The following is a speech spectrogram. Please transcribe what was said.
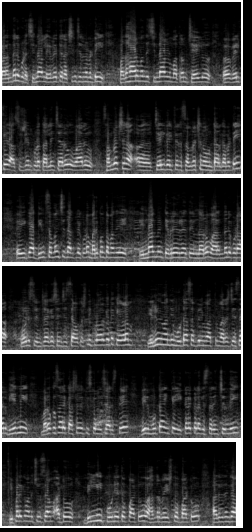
వారందరినీ కూడా చిన్నారులు ఎవరైతే రక్షించినటువంటి పదహారు మంది చిన్నారులు మాత్రం చైల్డ్ వెల్ఫేర్ అసోసియేషన్ కూడా తరలించారు. వారు సంరక్షణ చైల్డ్ వెల్ఫేర్ సంరక్షణ ఉంటారు కాబట్టి ఇక దీనికి సంబంధించి దాంట్లో కూడా మరికొంతమంది ఇన్వాల్వ్మెంట్ ఎవరెవరైతే ఉన్నారో వారందరినీ కూడా పోలీసులు ఇంట్రాగేషన్ చేసే అవకాశం ఇప్పటివరకు అయితే కేవలం ఎనిమిది మంది ముఠా సభ్యులను మాత్రం అరెస్ట్ చేశారు. వీరిని మరొకసారి కస్టడీ తీసుకొని విచారిస్తే వీరి ముఠా ఇంకా ఎక్కడెక్కడ విస్తరించింది? ఇప్పటికి మనం చూసాం అటు ఢిల్లీ పూణేతో పాటు ఆంధ్రప్రదేశ్తో పాటు అదేవిధంగా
